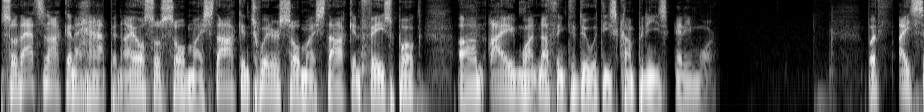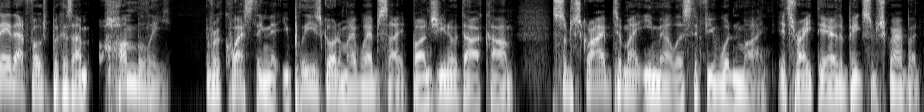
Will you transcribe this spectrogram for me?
So that's not going to happen. I also sold my stock in Twitter, sold my stock in Facebook. Um, I want nothing to do with these companies anymore. But I say that, folks, because I'm humbly requesting that you please go to my website, bongino.com. Subscribe to my email list if you wouldn't mind. It's right there, the big subscribe button.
